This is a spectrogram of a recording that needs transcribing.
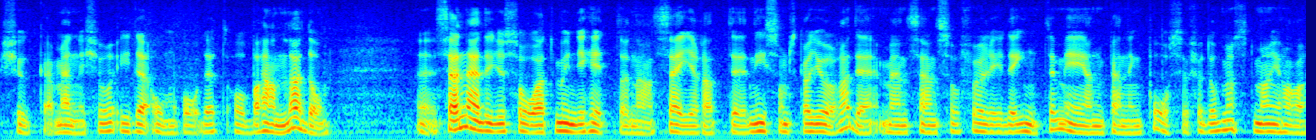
sjuka människor i det området och behandla dem. Eh, sen är det ju så att myndigheterna säger att eh, ni som ska göra det men sen så följer det inte med en penningpåse för då måste man ju ha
